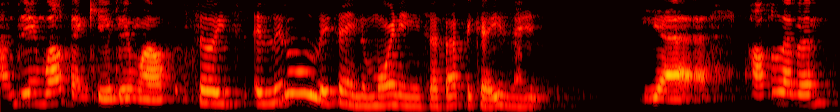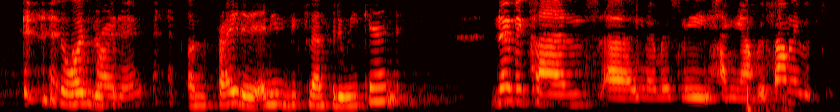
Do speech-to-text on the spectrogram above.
I'm doing well, thank you. Doing well. So it's a little later in the morning in South Africa, is it? Yeah, half eleven. So what's the Friday? on Friday? Any big plans for the weekend? No big plans. Uh, you know, mostly hanging out with family, with the kids,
